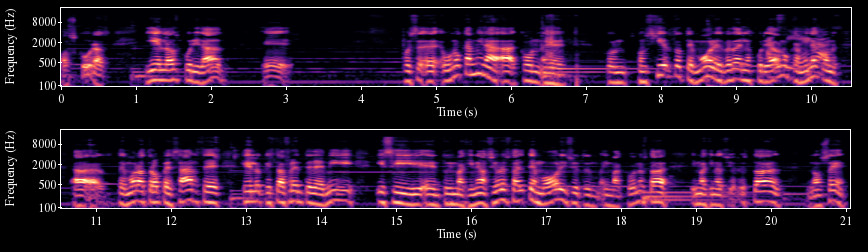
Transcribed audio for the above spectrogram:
oscuras. Y en la oscuridad, eh, pues eh, uno camina ah, con, con, con, ciertos temores, ¿verdad? En la oscuridad uno camina con ah, temor a tropezarse, qué es lo que está frente de mí, y si en tu imaginación está el temor, y si tu imaginación está, imaginación está no sé,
